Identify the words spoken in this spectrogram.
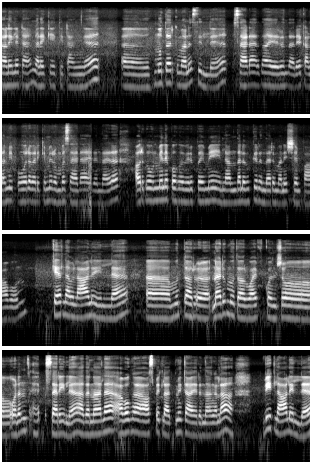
காலையில் டைம் விலைக்கு ஏற்றிட்டாங்க மூத்தாருக்கு மனசு இல்லை. சேடாக தான் இருந்தார். கிளம்பி போகிற வரைக்குமே ரொம்ப சேடாக இருந்தார். அவருக்கு உண்மையிலே போக விருப்பமே இல்லை. அந்தளவுக்கு இருந்தார் மனுஷன் பாவம். கேரளாவில் ஆள் இல்லை. மூத்தார் நடு மூத்தார் ஒய்ஃப் கொஞ்சம் உடம்பு ச- சரியில்லை. அதனால் அவங்க ஹாஸ்பிட்டல் அட்மிட் ஆகிருந்தாங்களா வீட்டில் ஆள் இல்லை.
